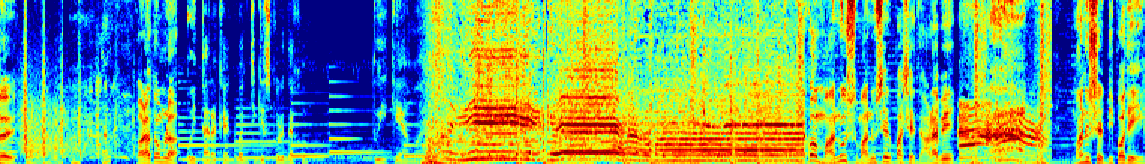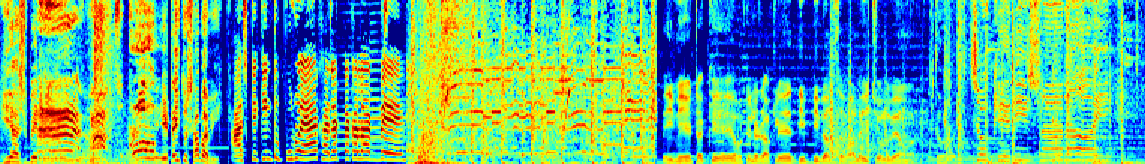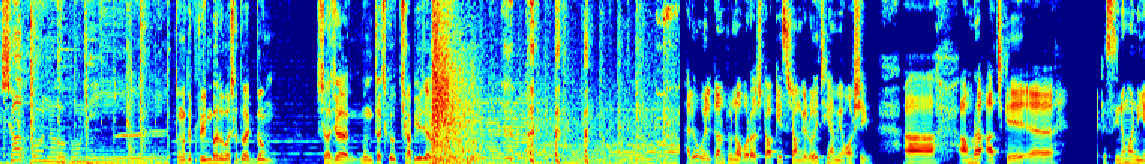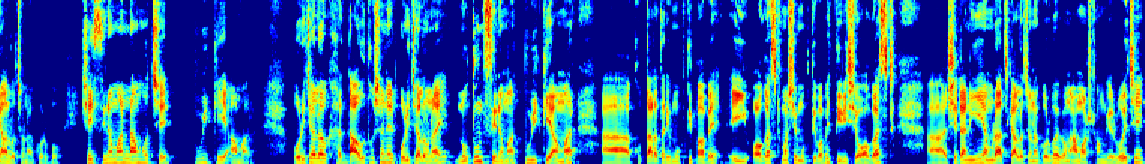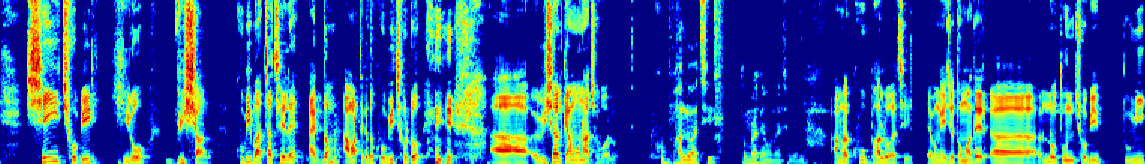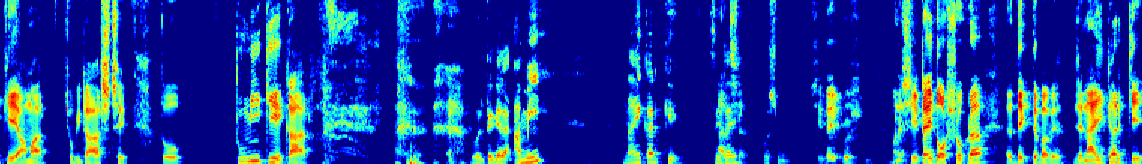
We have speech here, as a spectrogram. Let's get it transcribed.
এই। কারা তোমরা? ওই তারাকে একবার জিজ্ঞেস করে দেখো। তুই কে আমার? দেখো মানুষ মানুষের পাশে দাঁড়াবে। মানুষের বিপদে এগিয়ে আসবে। এটাই তো স্বাভাবিক। আজকে কিন্তু পুরো এক হাজার টাকা লাগবে। এই মেয়েটাকে হোটেলে রাখলে দিব্যি ব্যবসা ভালোই চলবে আমার। তোর চোখের স্বপ্ন বুনি তোমাদের প্রেম ভালোবাসা তো একদম শাহজাহান মুমতাজকেও ছাপিয়ে যাবে। Hello welcome to Nabaraj talkies সঙ্গে রয়েছি আমি অসীম। আমরা আজকে একটা সিনেমা নিয়ে আলোচনা করব। সেই সিনেমার নাম হচ্ছে তুই কে আমার? পরিচালক দাউদ হোসেনের পরিচালনায় নতুন সিনেমা তুই কে আমার খুব তাড়াতাড়ি মুক্তি পাবে। এই অগাস্ট মাসে মুক্তি পাবে তিরিশে অগাস্ট। সেটা নিয়েই আমরা আজকে আলোচনা করব এবং আমার সঙ্গে রয়েছে সেই ছবির হিরো বিশাল। খুবই বাচ্চা ছেলে একদম আমার থেকে তো খুবই ছোট। বিশাল কেমন আছো বলো? খুব ভালো আছি। তোমরা কেমন আছো বলো? আমরা খুব ভালো আছি। এবং এই যে তোমাদের নতুন ছবি তুমি কে আমার? ছবিটা আসছে। তো তুমি কে কার? বলতে গেলে আমি নায়িকার কে? সেটাই আচ্ছা। প্রশ্ন। সেটাই প্রশ্ন। মানে সেটাই দর্শকরা দেখতে পাবে যে নায়িকার কে?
